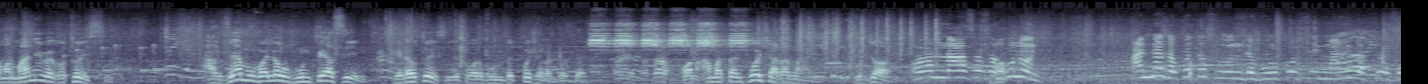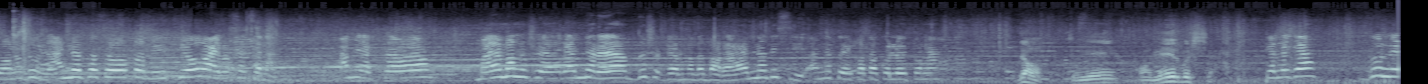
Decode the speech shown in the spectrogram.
আমার মানি ব্যাগ থইছি। আর যে মোবাইলে ফোন পে আছিল সেটাও থইছি যে তোমার ফোন পে করে দেয় কারণ আমার টাইম পয়সাটা নাই বুঝছ না, চাচা, শুনুন। আইনা যা ভুল করছি, মানি ধুন। চাচা অত কেউ আইবার না। আমি একটা মায়া মানুষের দুশো টাকার মধ্যে বাড়া দিছি তো এই কথা কইলে না দেখো তুমি দুনে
